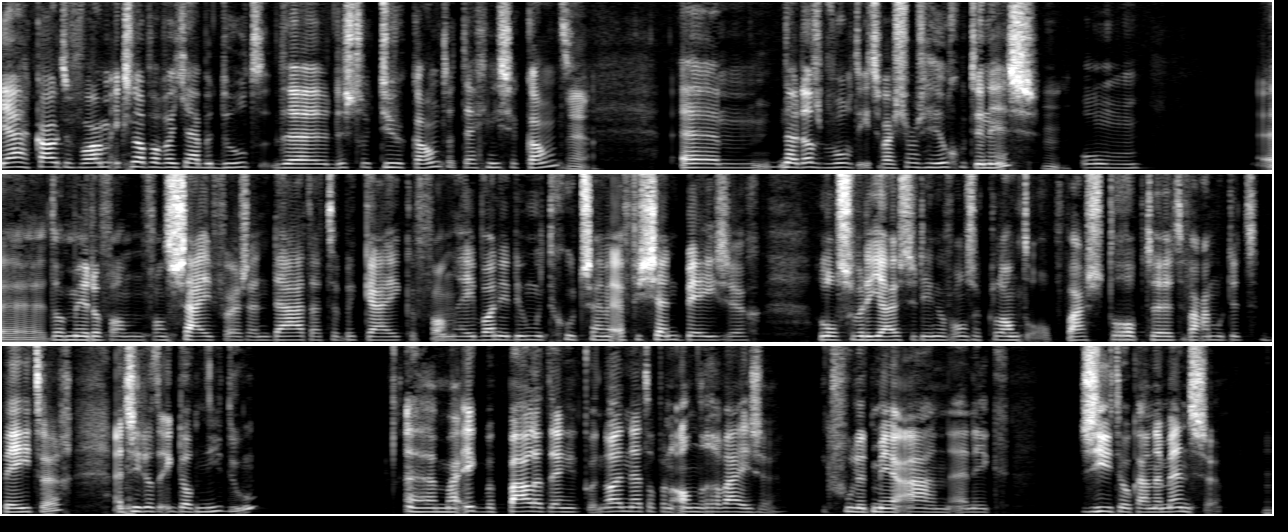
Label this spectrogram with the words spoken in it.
Ja, koud of warm. Ik snap wel wat jij bedoelt. De, de structuurkant, de technische kant. Ja. Um, nou, dat is bijvoorbeeld iets waar George heel goed in is. Hm. Om uh, door middel van, van cijfers en data te bekijken van... Hey, wanneer doen we het goed? Zijn we efficiënt bezig? Lossen we de juiste dingen voor onze klanten op? Waar stropt het? Waar moet het beter? En zie dat ik dat niet doe. Uh, maar ik bepaal het denk ik net op een andere wijze ik voel het meer aan en ik zie het ook aan de mensen. Hm.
